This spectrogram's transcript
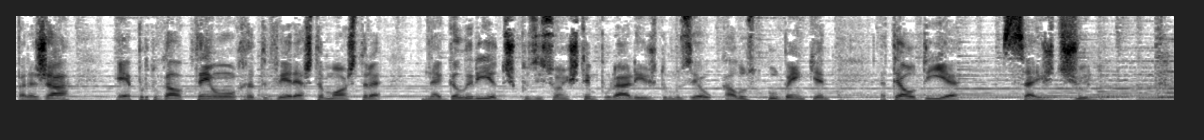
Para já, é Portugal que tem a honra de ver esta mostra na Galeria de Exposições Temporárias do Museu Carlos de Gulbenkian até ao dia 6 de julho.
